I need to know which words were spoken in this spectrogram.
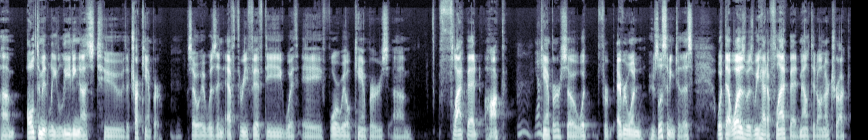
um, ultimately leading us to the truck camper. Mhm. So it was an F three fifty with a four wheel camper's um, flatbed hawk Mm, yeah. camper. So what for everyone who's listening to this, what that was was we had a flatbed mounted on our truck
